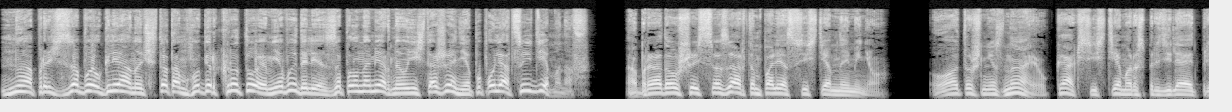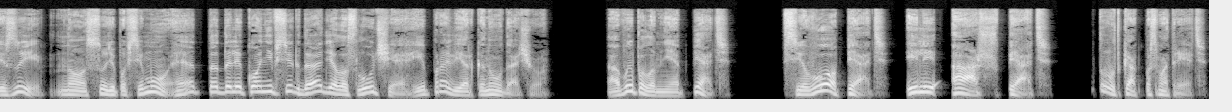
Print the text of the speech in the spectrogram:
Напрочь забыл глянуть, что там убер-крутое мне выдали за планомерное уничтожение популяции демонов. Обрадовавшись с азартом полез в системное меню. Вот уж не знаю, как система распределяет призы, но, судя по всему, это далеко не всегда дело случая и проверка на удачу а выпало мне пять. Всего пять или аж пять. Тут как посмотреть.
